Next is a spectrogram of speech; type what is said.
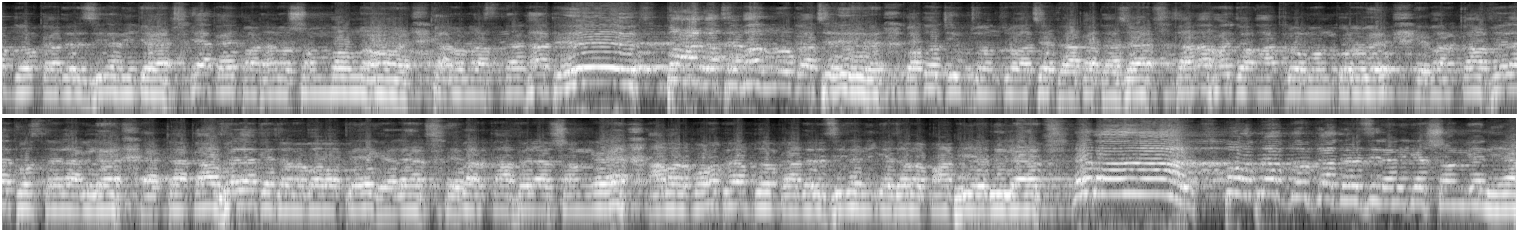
আব্দুল কাদের জিলানিকে একাই পাঠানো সম্ভব নয়। কারণ রাস্তাঘাটে বাঘ আছে ভাল্লুক আছে, কত জীবজন্তু আছে ডাকাত আছে তারা হয়তো আক্রমণ করবে। এবার কাফেলা খুঁজতে লাগলে, একটা কাফেলাকে যেন বাবা পেয়ে গেলে এবার কাফেলার সঙ্গে আমার বড় ভাই কাদের জিলানিকে যেন পাঠিয়ে দিলেন। এবার বড় কাদের জিলানিকে সঙ্গে নিয়ে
